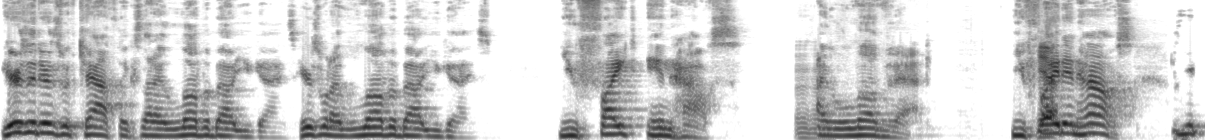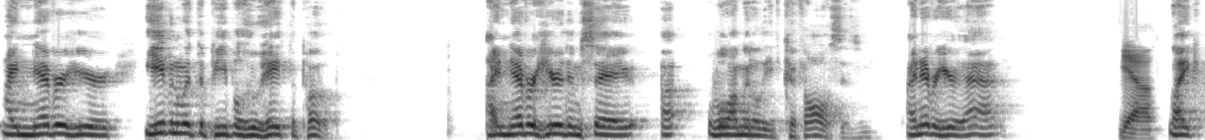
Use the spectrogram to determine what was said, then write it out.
here's the difference with Catholics that I love about you guys. Here's what I love about you guys. You fight in house. Mhm. I love that. You fight in house. I never hear, even with the people who hate the Pope, I never hear them say, uh, "Well, I'm going to leave Catholicism." I never hear that. yeah. Like,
